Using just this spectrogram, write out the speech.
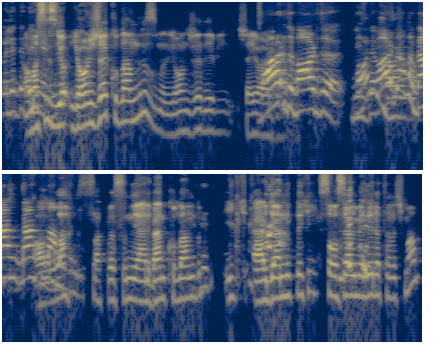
Öyle de ama siz Yonca kullandınız mı? Yonca diye bir şey vardı. Vardı vardı. Bizde vardı, vardı ama ben ben kullanmadım. Allah saklasın yani ben kullandım. İlk ergenlikteki ilk sosyal medyayla tanışmam.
